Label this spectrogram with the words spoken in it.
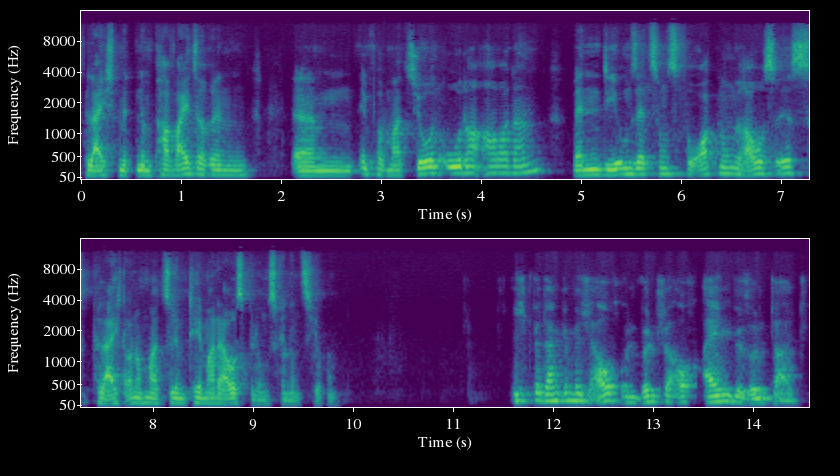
Vielleicht mit ein paar weiteren ähm, Information oder aber dann, wenn die Umsetzungsverordnung raus ist, vielleicht auch nochmal zu dem Thema der Ausbildungsfinanzierung. Ich bedanke mich auch und wünsche auch allen Gesundheit.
